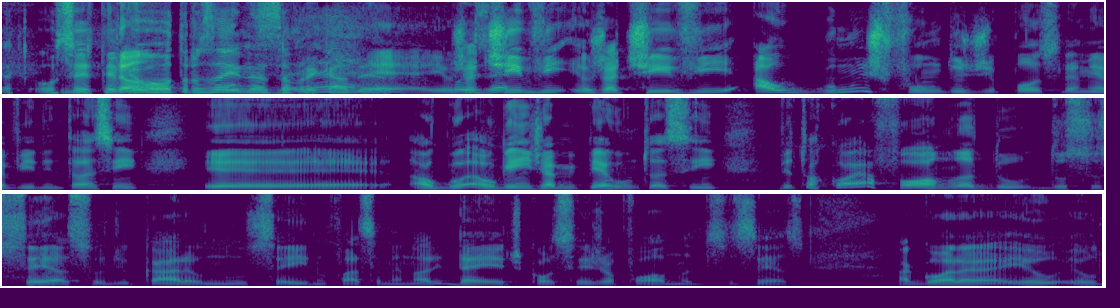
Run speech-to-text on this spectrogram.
Ou você teve Então, outros aí nessa é. brincadeira. É, eu, Pois já é. tive, eu já tive alguns fundos de poço na minha vida. Então, assim, é, algu- alguém já me perguntou assim, Vitor, qual é a fórmula do, do sucesso? Eu digo, cara, eu não sei, não faço a menor ideia de qual seja a fórmula do sucesso. Agora, eu, eu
